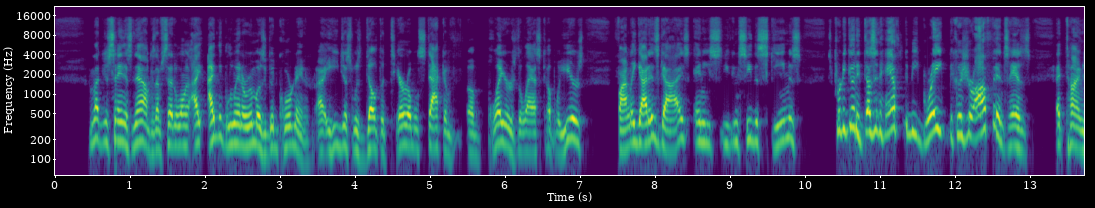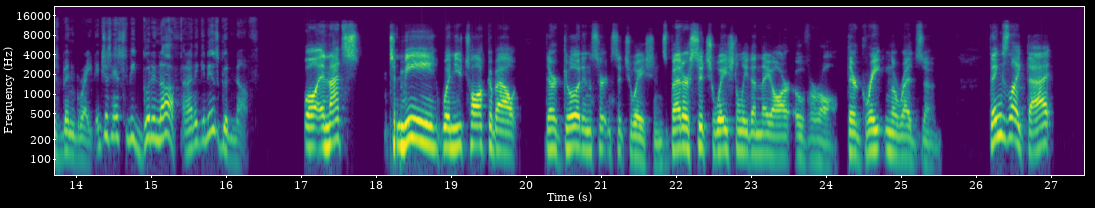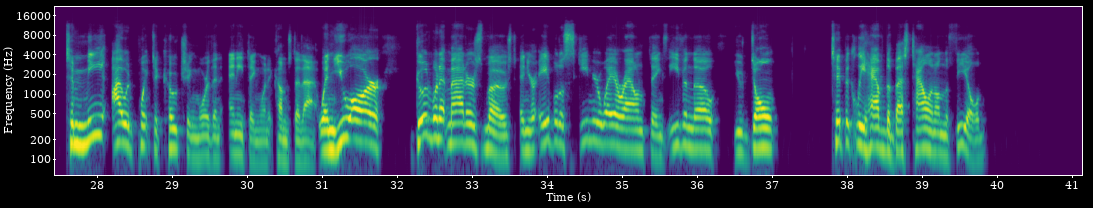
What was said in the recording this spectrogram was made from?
I'm not just saying this now because I've said it long. I, I think Lou Anarumo is a good coordinator. Uh, he just was dealt a terrible stack of, of players the last couple years. Finally got his guys, and he's you can see the scheme is it's pretty good. It doesn't have to be great because your offense has at times been great. It just has to be good enough, and I think it is good enough. Well, and that's to me when you talk about they're good in certain situations, better situationally than they are overall. They're great in the red zone. Things like that to me, I would point to coaching more than anything when it comes to that. When you are good when it matters most and you're able to scheme your way around things, even though you don't typically have the best talent on the field,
